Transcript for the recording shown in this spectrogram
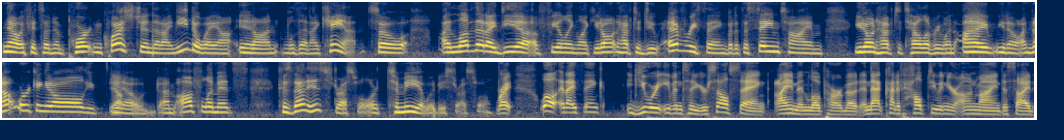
now, if it's an important question that I need to weigh on, in on, well, then I can. So I love that idea of feeling like you don't have to do everything, but at the same time, you don't have to tell everyone, I, you know, I'm not working at all. You, yep. you know, I'm off limits because that is stressful, or to me, it would be stressful. Right. Well, and I think you were even to yourself saying, I am in low power mode. And that kind of helped you in your own mind decide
